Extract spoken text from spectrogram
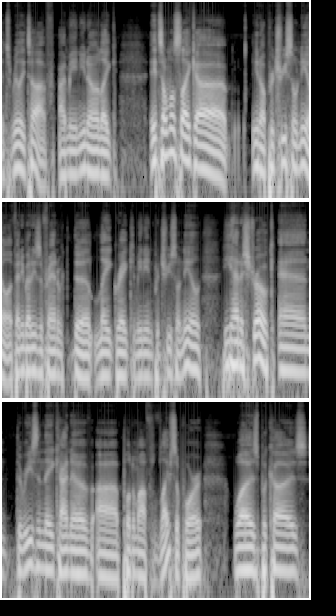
it's really tough I mean you know like it's almost like uh you know Patrice O'Neal. If anybody's a fan of the late great comedian Patrice O'Neal, he had a stroke, and the reason they kind of uh, pulled him off of life support was because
